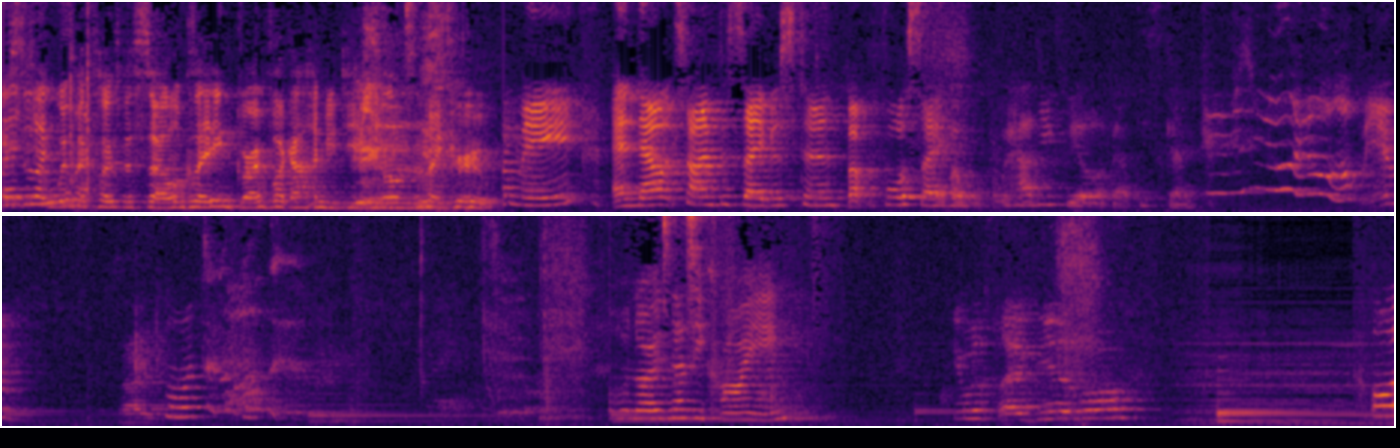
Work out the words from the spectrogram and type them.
I used to like wear my clothes for so long because I didn't grow for like a hundred years old since I grew. And now it's time for Sabre's turn. But before Sabre, how do you feel about this game? I love him. Oh no, is Nancy crying? It was so beautiful. Oh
